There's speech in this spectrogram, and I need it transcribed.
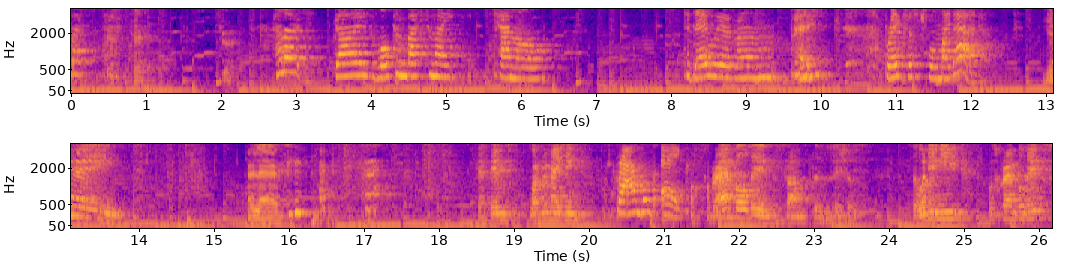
back. Okay. Good. Hello, guys. Welcome back to my channel. Today we are going to bake breakfast for my dad. Yay! Hello. okay, Tim's, what are we making? Scrambled eggs. Oh, scrambled eggs. Sounds delicious. So what do you need for scrambled eggs?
